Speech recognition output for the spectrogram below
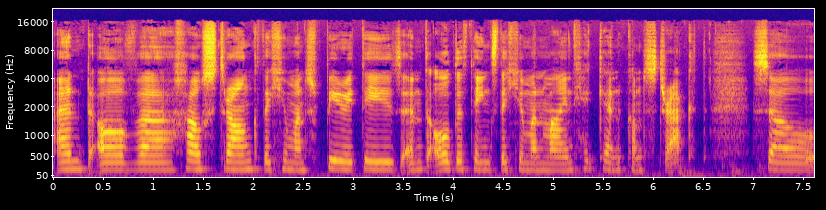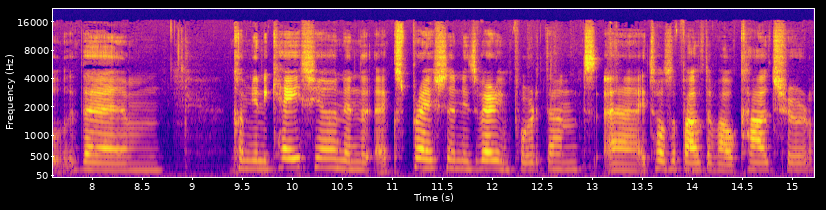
and of uh, how strong the human spirit is and all the things the human mind can construct. So the um, communication and expression is very important. Uh, it's also part of our culture,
